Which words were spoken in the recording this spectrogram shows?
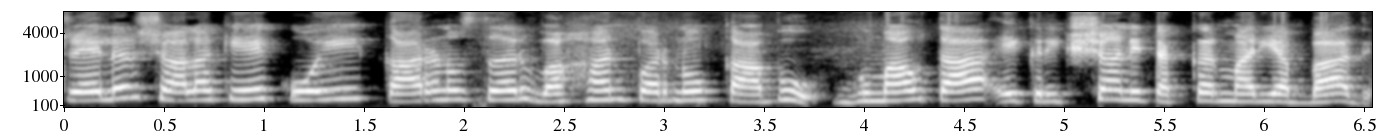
ટ્રેલર ચાલકે કોઈ કારણોસર વાહન પરનો કાબુ ગુમાવતા એક રિક્ષાને ટક્કર માર્યા બાદ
